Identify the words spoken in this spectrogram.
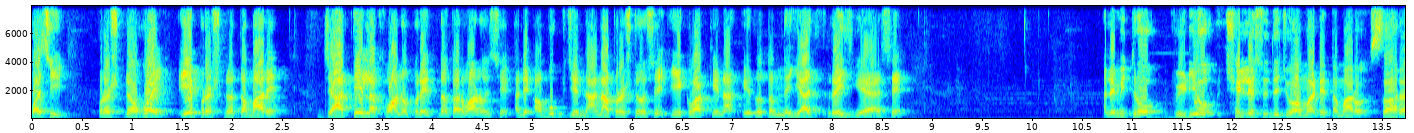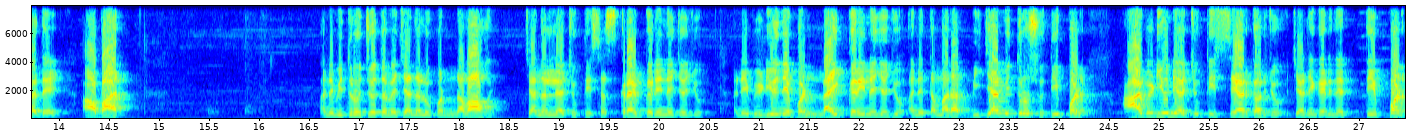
પછી પ્રશ્ન હોય, એ પ્રશ્ન તમારે જાતે લખવાનો પ્રયત્ન કરવાનો છે અને અમુક જે નાના પ્રશ્નો છે એક વાક્યના, એ તો તમને યાદ રહી જ ગયા હશે. અને મિત્રો, વીડિયો છેલ્લે સુધી જોવા માટે તમારો સહૃદય, આભાર. અને મિત્રો, જો તમે ચેનલ ઉપર નવા હોય, ચેનલને અચૂકથી સબસ્ક્રાઇબ કરીને જજો અને વિડીયોને પણ લાઇક કરીને જજો અને તમારા બીજા મિત્રો સુધી પણ આ વિડીયોને અચૂકથી શેર કરજો. જેથી કરીને તે પણ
